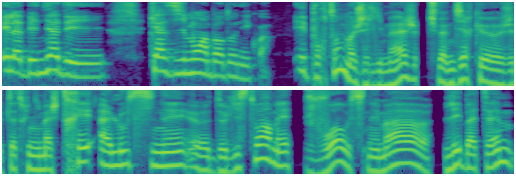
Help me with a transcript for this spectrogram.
et la baignade est quasiment abandonnée, quoi. Et pourtant, moi, j'ai l'image. Tu vas me dire que j'ai peut-être une image très hallucinée euh, de l'histoire, mais je vois au cinéma euh, les baptêmes,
